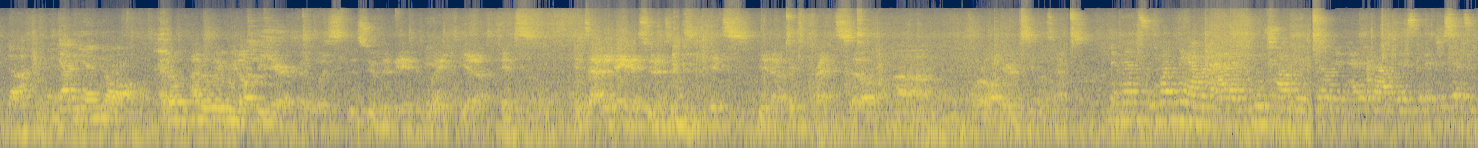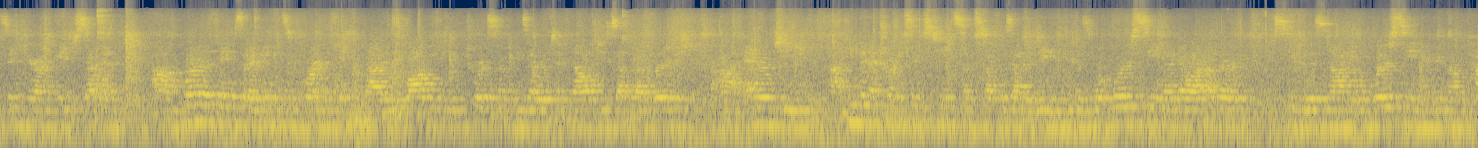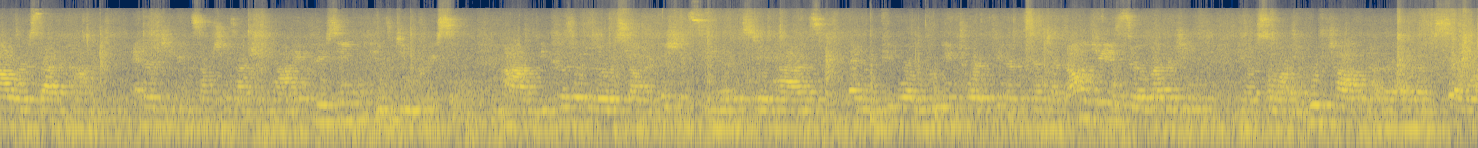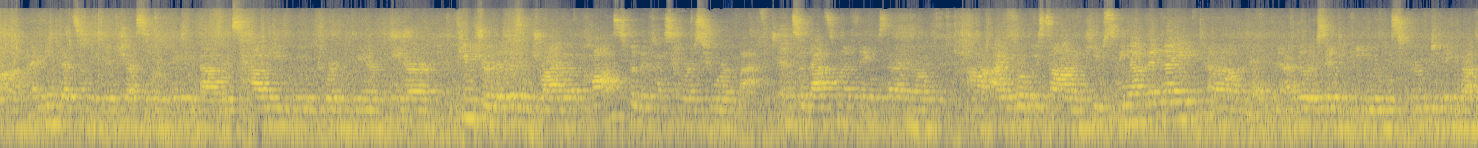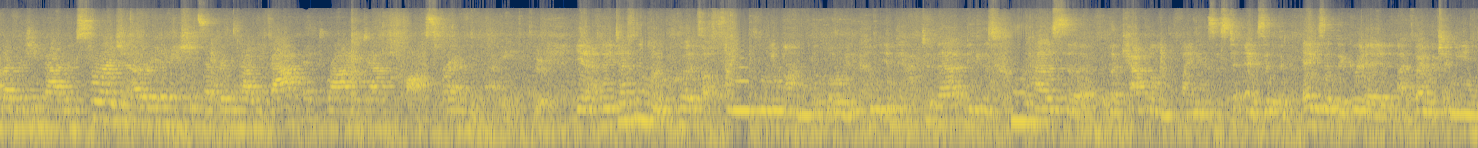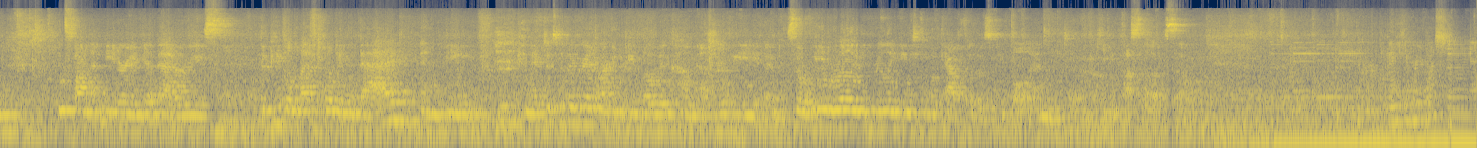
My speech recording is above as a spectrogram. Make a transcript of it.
document, Yep. the end all? I don't, I don't think we'd all be here if it was assumed to be incomplete, you know, it's, it's out of date as soon as it's, it's, you know, it's print, so, um, we're all here to see what's next. And that's one thing I want to add, I can talk with Bill and Ed about this, but it just says it's in here on page seven. Um, One of the things that I think is important to think about is while we move towards some of these other technologies that leverage uh, energy, uh, even at 2016, some stuff is out of date because what we're seeing, I know our other, Steve is not, what we're seeing in Mountain Power is that um, energy consumption is actually not increasing, it's decreasing. Um, Because of the really strong efficiency that the state has, and when people are moving toward cleaner, greener technologies, they're leveraging, you know, solar on the rooftop and other items. So um, I think that's something interesting to think about, is how do you move toward a greener, cleaner future that doesn't drive up costs for the customers who are left? And so that's one of the things that I know uh, I focus on and keeps me up at night. Um, And I'm really excited to be in this group to think about leveraging battery storage and other innovations that bring value back and drive down costs for everybody. Yeah, and I definitely want to put a fine point on the low-income impact of that, because who has the, the capital and finances to exit, the exit the grid, uh, by which I mean install net metering, get batteries. The people left holding the bag and being connected to the grid are going to be low-income, elderly, and so we really, really need to look out for those people and keep costs low, so. Thank you very much.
